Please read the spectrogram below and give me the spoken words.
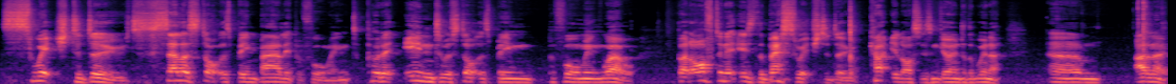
switch to do to sell a stock that's been badly performing to put it into a stock that's been performing well. But often it is the best switch to do. Cut your losses and go into the winner. Um, I don't know,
